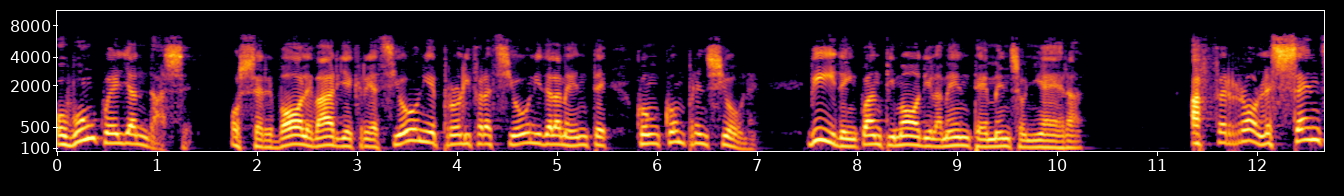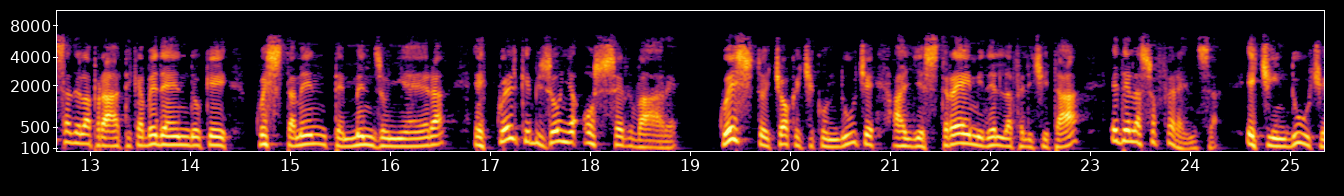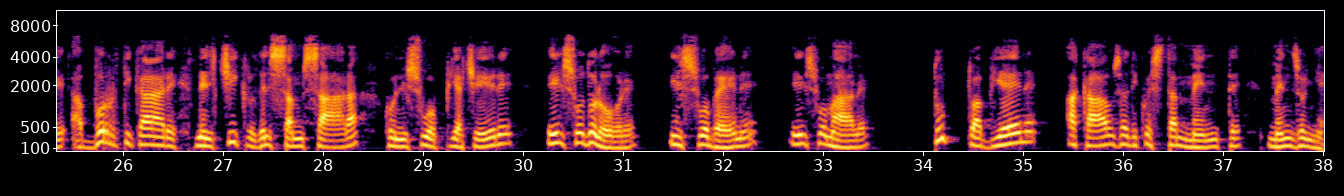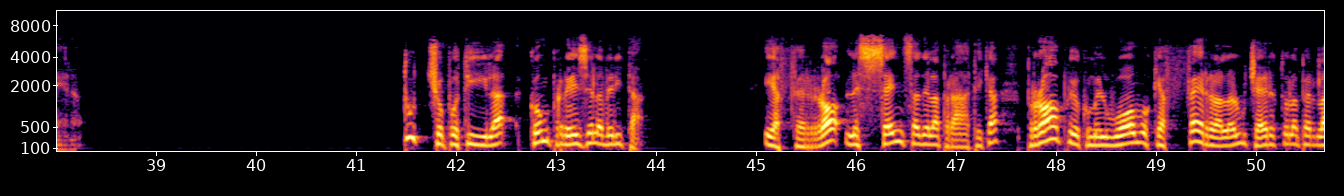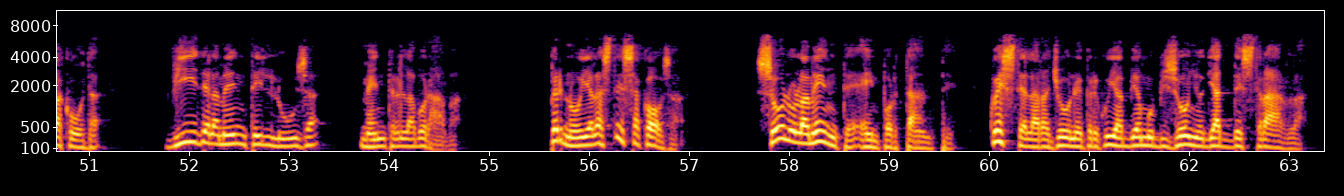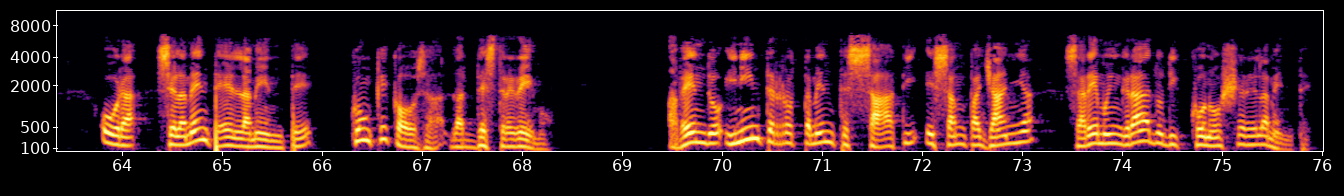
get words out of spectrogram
ovunque egli andasse, osservò le varie creazioni e proliferazioni della mente con comprensione, vide in quanti modi la mente è menzognera, afferrò l'essenza della pratica vedendo che questa mente menzognera è quel che bisogna osservare. Questo è ciò che ci conduce agli estremi della felicità e della sofferenza e ci induce a vorticare nel ciclo del samsara con il suo piacere e il suo dolore, il suo bene e il suo male. Tutto avviene a causa di questa mente menzognera. Tuccio Potila comprese la verità e afferrò l'essenza della pratica proprio come l'uomo che afferra la lucertola per la coda. Vide la mente illusa mentre lavorava. Per noi è la stessa cosa. Solo la mente è importante. Questa è la ragione per cui abbiamo bisogno di addestrarla. Ora, se la mente è la mente, con che cosa l'addestreremo? Avendo ininterrottamente Sati e Sampagagna, saremo in grado di conoscere la mente.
